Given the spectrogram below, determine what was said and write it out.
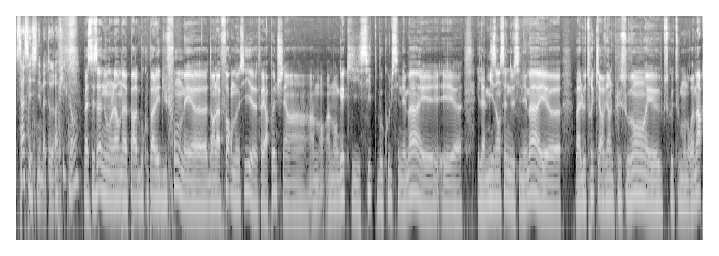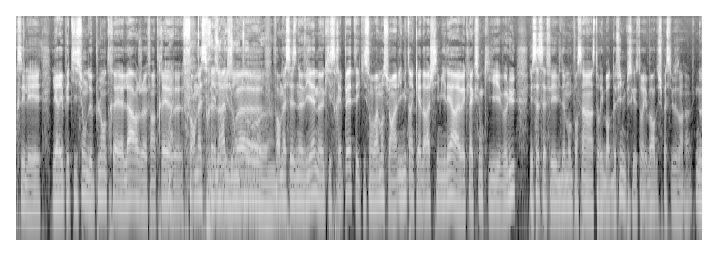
Ça c'est cinématographique non? Bah c'est ça, nous là on a par- beaucoup parlé du fond, mais euh, dans la forme aussi, euh, Fire Punch c'est un, un man- un manga qui cite beaucoup le cinéma et, et, euh, et la mise en scène de cinéma. Et euh, bah, le truc qui revient le plus souvent et ce que tout le monde remarque, c'est les, les répétitions de plans très larges, enfin très Ouais. euh, format Très cinéma, tu horizontaux, vois, format 16 neuvième euh, qui se répètent et qui sont vraiment sur un, limite un cadrage similaire avec l'action qui évolue. Et ça, ça fait évidemment penser à un storyboard de film, puisque les storyboards, je sais pas si vous en- nos,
